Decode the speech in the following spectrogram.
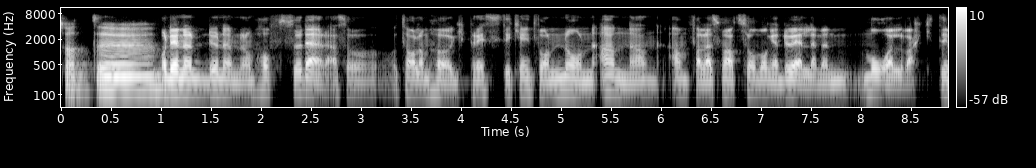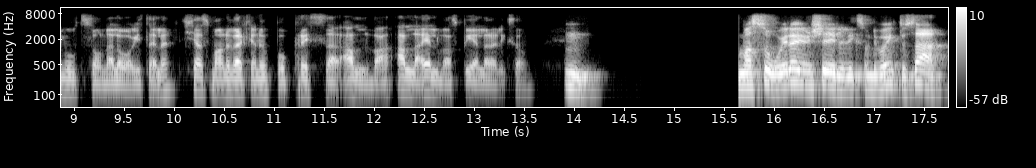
Så att, eh... Och det när du nämner om Hofse där, alltså och tala om hög press. Det kan ju inte vara någon annan anfallare som har haft så många dueller med en målvakt i motståndarlaget, eller? Det känns som att han är verkligen uppe och pressar alva, alla elva spelare liksom. Mm. Man såg ju det i Chile, liksom, det var inte så här,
